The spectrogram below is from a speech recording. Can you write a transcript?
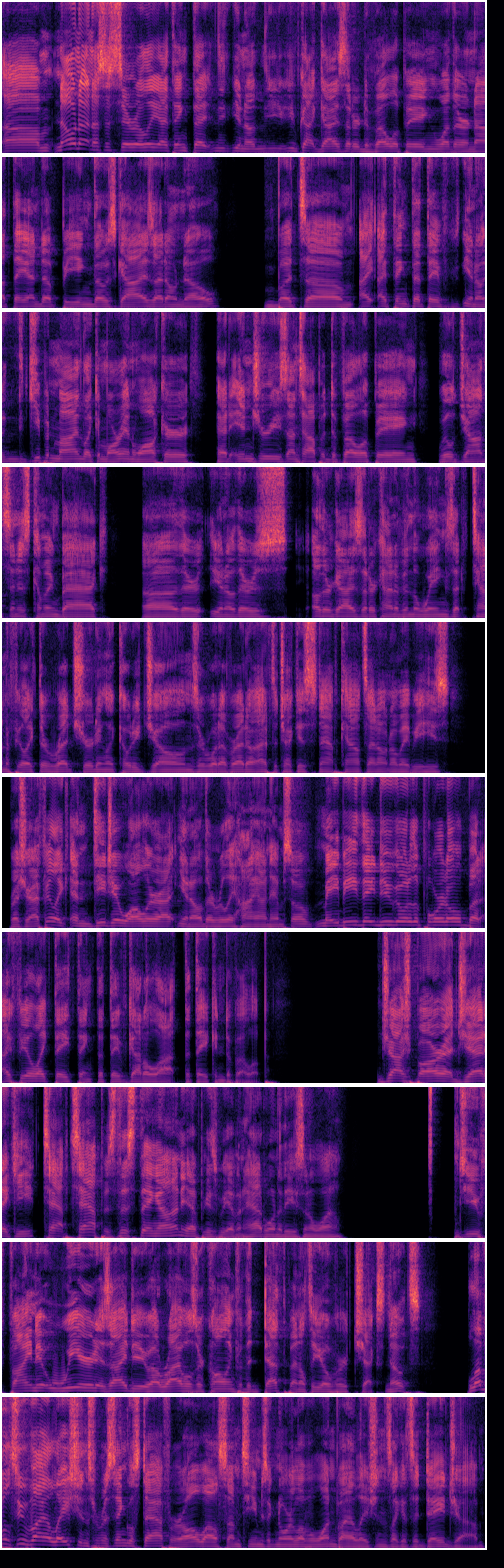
Um, no, not necessarily. I think that you know you've got guys that are developing. Whether or not they end up being those guys, I don't know. But um, I, I think that they've, you know, keep in mind like Amorion Walker had injuries on top of developing. Will Johnson is coming back. Uh, there, you know, there's other guys that are kind of in the wings that kind of feel like they're redshirting, like Cody Jones or whatever. I don't I have to check his snap counts. I don't know. Maybe he's redshirt. I feel like, and DJ Waller, you know, they're really high on him. So maybe they do go to the portal, but I feel like they think that they've got a lot that they can develop. Josh Barr at Jadicky. Tap tap. Is this thing on? Yeah, because we haven't had one of these in a while. Do you find it weird, as I do, how rivals are calling for the death penalty over checks notes? Level 2 violations from a single staffer, all while some teams ignore level 1 violations like it's a day job.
